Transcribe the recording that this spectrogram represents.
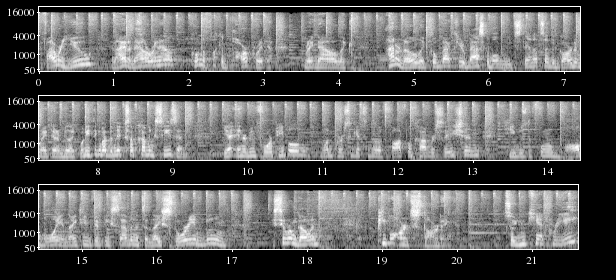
If I were you and I had an hour right now, go in the fucking park right, right now, like, I don't know, like go back to your basketball roots, stand outside the garden right there and be like, what do you think about the Knicks upcoming season? Yeah, interview four people, one person gets into a thoughtful conversation. He was the former ball boy in 1957, it's a nice story, and boom. You see where I'm going? People aren't starting. So you can't create,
